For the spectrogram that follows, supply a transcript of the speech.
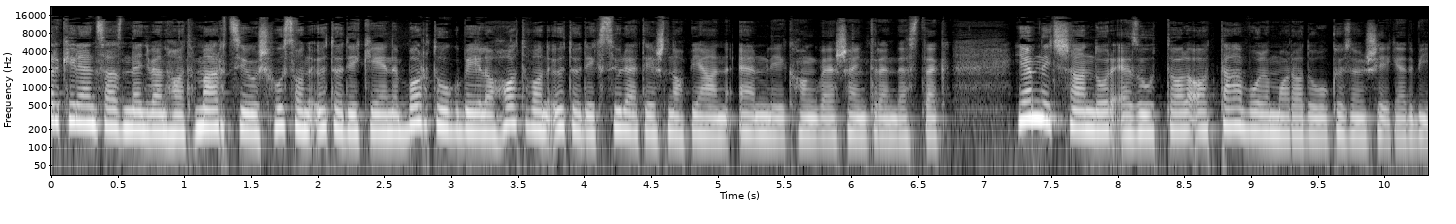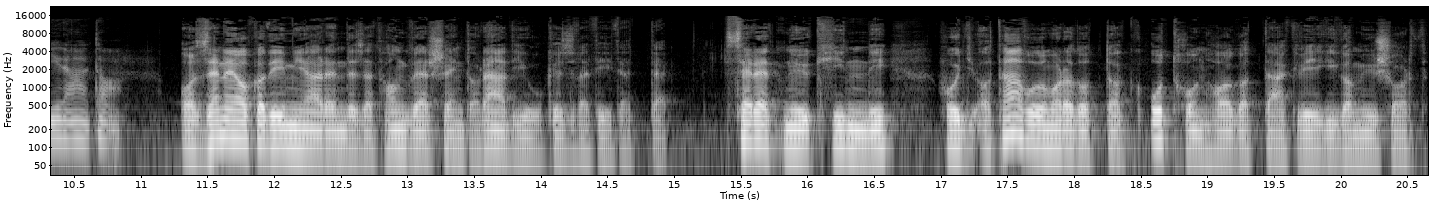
1946. március 25-én Bartók Béla 65. születésnapján emlékhangversenyt rendeztek. Jemnit Sándor ezúttal a távol maradó közönséget bírálta. A Zeneakadémián rendezett hangversenyt a rádió közvetítette. Szeretnők hinni, hogy a távol maradottak otthon hallgatták végig a műsort,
